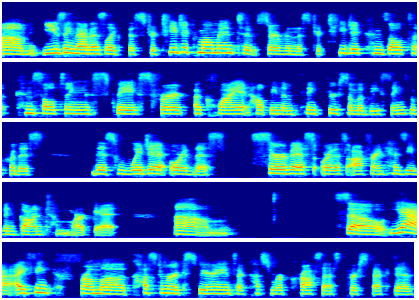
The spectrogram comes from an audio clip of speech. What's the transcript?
um, using that as like the strategic moment to serve in the strategic consult- consulting space for a client, helping them think through some of these things before this this widget or this service or this offering has even gone to market. Um, so, yeah, I think from a customer experience or customer process perspective,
